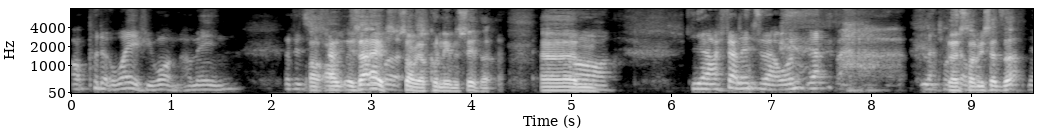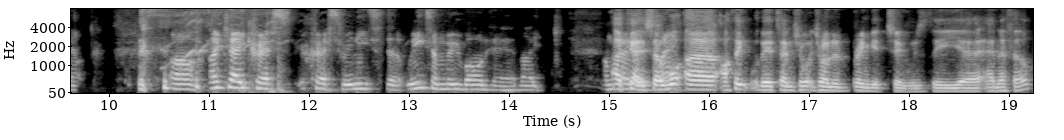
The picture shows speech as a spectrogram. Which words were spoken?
I'll put it away if you want. I mean, if it's oh, oh, is that out? Sorry, I couldn't even see that. Um, oh, yeah, I fell into that one. Yeah. First time you said that? Yeah. oh, okay, Chris. Chris, we need to we need to move on here. Like, I'm Okay, so what uh, I think the attention what you're trying to bring it to was the uh, NFL.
